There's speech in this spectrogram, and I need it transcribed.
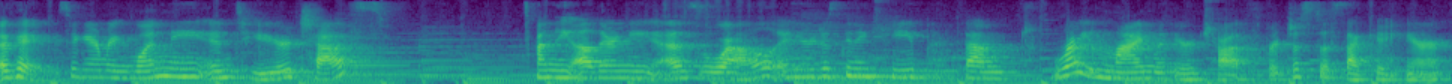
Okay, so you're gonna bring one knee into your chest and the other knee as well. And you're just gonna keep them right in line with your chest for just a second here.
